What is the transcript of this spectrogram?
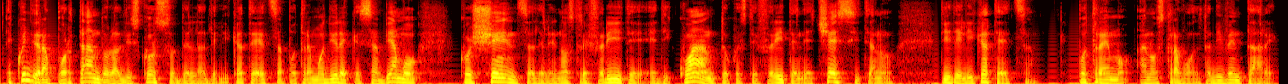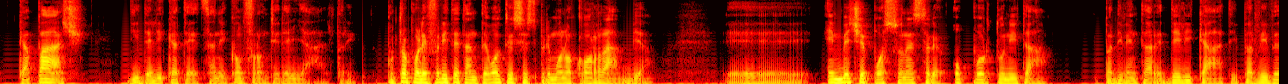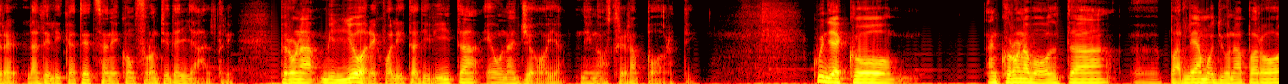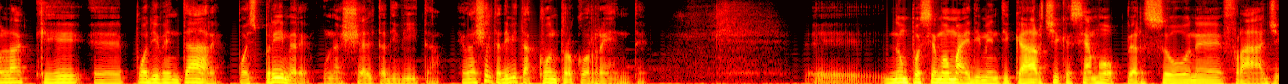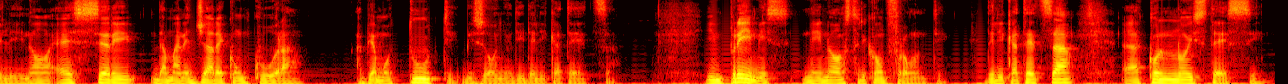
E quindi rapportandolo al discorso della delicatezza potremmo dire che se abbiamo coscienza delle nostre ferite e di quanto queste ferite necessitano di delicatezza, potremmo a nostra volta diventare capaci di delicatezza nei confronti degli altri. Purtroppo le ferite tante volte si esprimono con rabbia eh, e invece possono essere opportunità per diventare delicati, per vivere la delicatezza nei confronti degli altri, per una migliore qualità di vita e una gioia nei nostri rapporti. Quindi ecco, ancora una volta eh, parliamo di una parola che eh, può diventare, può esprimere una scelta di vita, è una scelta di vita controcorrente. Eh, non possiamo mai dimenticarci che siamo persone fragili, no? esseri da maneggiare con cura. Abbiamo tutti bisogno di delicatezza, in primis nei nostri confronti, delicatezza eh, con noi stessi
